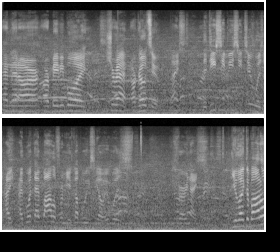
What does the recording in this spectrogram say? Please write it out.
and then our, our baby boy Charette, our go-to. nice. The DCBC2 was I, I bought that bottle from you a couple weeks ago. It was, it was very nice. You like the bottle?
